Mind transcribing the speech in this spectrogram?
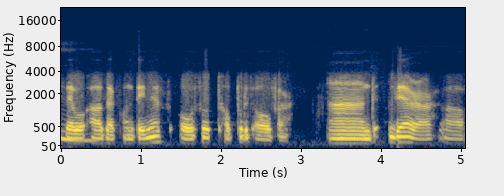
Mm. Several other containers also toppled over. And there are uh,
